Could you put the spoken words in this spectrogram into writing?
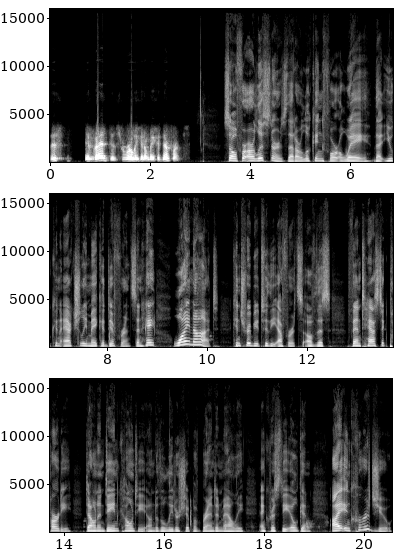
this event is really going to make a difference. So, for our listeners that are looking for a way that you can actually make a difference, and hey, why not contribute to the efforts of this fantastic party down in Dane County under the leadership of Brandon Malley and Christy Ilgen? I encourage you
